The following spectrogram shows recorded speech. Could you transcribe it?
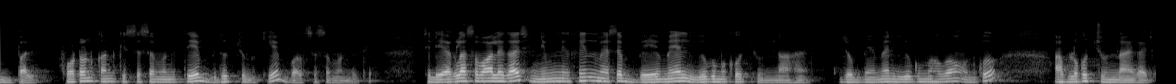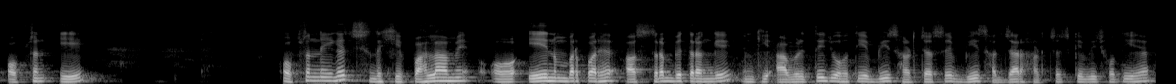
बल। फोटोन कण किससे संबंधित है? विद्युत चुंबकीय बल से संबंधित है। चलिए अगला सवाल है गाइस निम्नलिखित में से बेमेल युग्म को चुनना है। जो बेमेल युग्म होगा, उनको आप लोग को चुनना है गाइस ऑप्शन ए ऑप्शन नहीं गाइस देखिए, पहला में ए नंबर पर है, अश्रव्य तरंगे। इनकी आवृत्ति जो होती है, बीस हर्चज से बीस हज़ार हर्चज के बीच होती है।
